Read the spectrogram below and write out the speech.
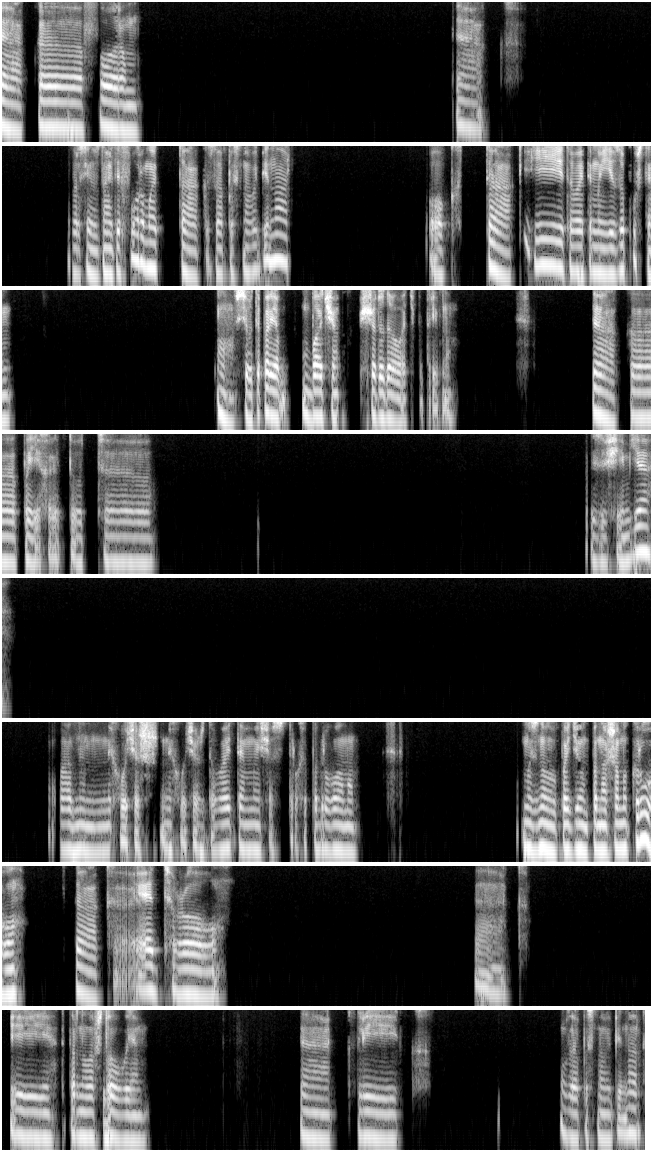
Так, е, форум. Так. Зараз він знайде форми. Так, запис на вебінар. Ок. Так, і давайте ми її запустимо. О, все, тепер я бачу, що додавати потрібно. Так, е, поїхали тут. Прізвище ім'я. Ладно, не хочеш, не хочеш. Давайте ми зараз трохи по-другому. Ми знову пойдемо по нашому кругу. Так, add row. Так. І тепер налаштовуємо. Так, клік. Запис на вебінар.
